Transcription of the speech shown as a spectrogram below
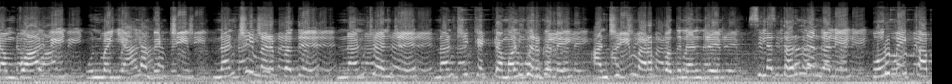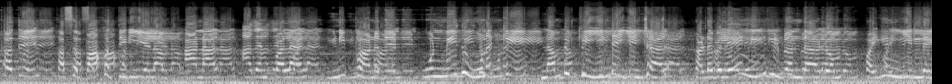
நம் வாழ்வின் உண்மையான வெற்றி. நன்றி மறப்பது நன்றன்று நன்றி கெட்ட மனிதர்களை அன்றே மறப்பது நன்று. சில தருணங்களில் பொறுமை காப்பது கசப்பாக தெரியலாம். ஆனால் அதன் பலன் இனிப்பானது. உன் மீது உனக்கே நம்பிக்கை இல்லை என்றால் கடவுளே நீரில் வந்தாலும் பயன் இல்லை.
